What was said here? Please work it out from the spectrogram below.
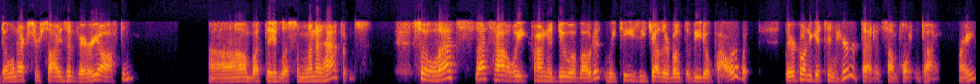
don't exercise it very often, uh, but they listen when it happens. So that's that's how we kind of do about it. We tease each other about the veto power, but they're going to get to inherit that at some point in time, right?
